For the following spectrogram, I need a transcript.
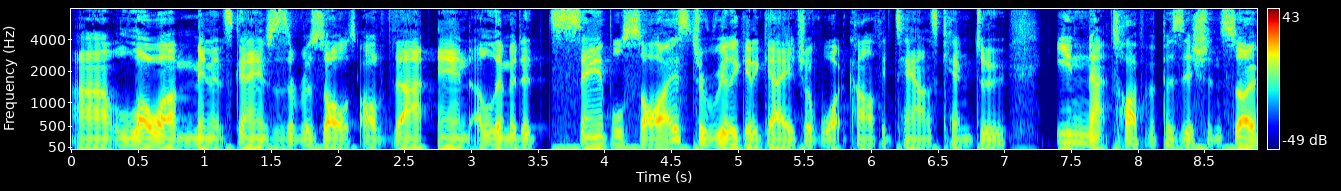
uh, lower minutes games as a result of that and a limited sample size to really get a gauge of what Carl Anthony Towns can do in that type of position. So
